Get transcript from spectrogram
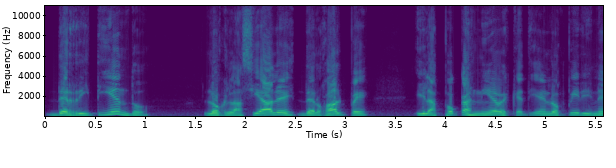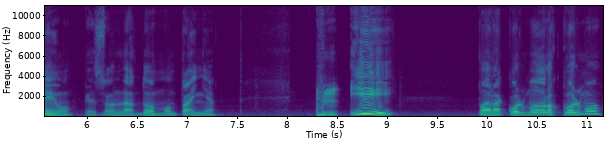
derritiendo los glaciales de los Alpes y las pocas nieves que tienen los Pirineos, que son las dos montañas, y para colmo de los colmos,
